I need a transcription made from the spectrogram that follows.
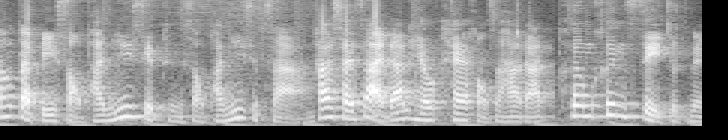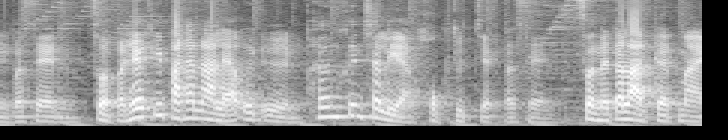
ตั้งแต่ปี 2020 ถึง 2023 ค่าใช้จ่ายด้านเฮลท์แคร์ของสหรัฐเพิ่มขึ้น 4.1%ส่วนประเทศที่พัฒนาแล้วอื่นๆ เพิ่มขึ้นเฉลี่ย 6.7%ส่วนในตลาดเกิดใหม่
